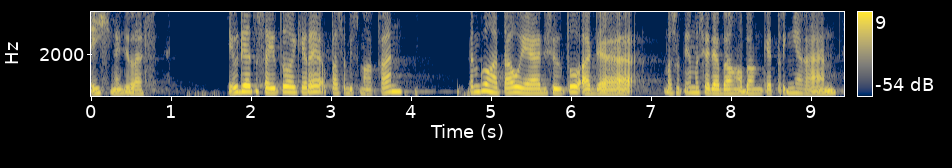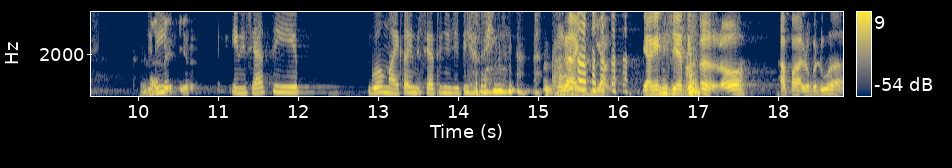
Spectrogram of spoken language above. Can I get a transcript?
Eh, nggak jelas. Ya udah terus saya itu akhirnya pas habis makan kan gue nggak tahu ya di situ tuh ada maksudnya masih ada abang-abang cateringnya kan jadi inisiatif gue Michael inisiatif nyuci piring Enggak, yang yang inisiatif lo apa lu berdua?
